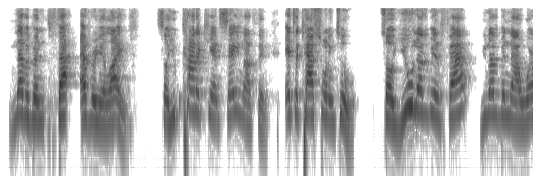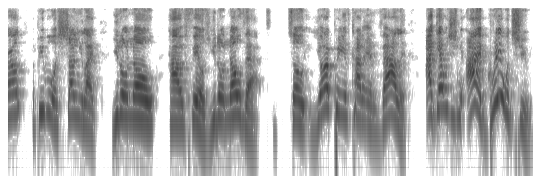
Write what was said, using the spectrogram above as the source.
never been fat ever in your life, so you kind of can't say nothing. It's a catch twenty two. So you never been fat. You never been in that world. But people will shun you like you don't know how it feels. You don't know that. So your opinion is kind of invalid. I get what you mean. I agree with you.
